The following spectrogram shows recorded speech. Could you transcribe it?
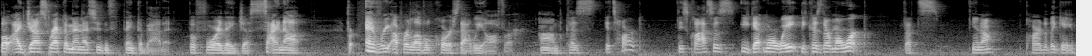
But I just recommend that students think about it before they just sign up for every upper level course that we offer um, because it's hard. These classes, you get more weight because they're more work. That's, you know, part of the game.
